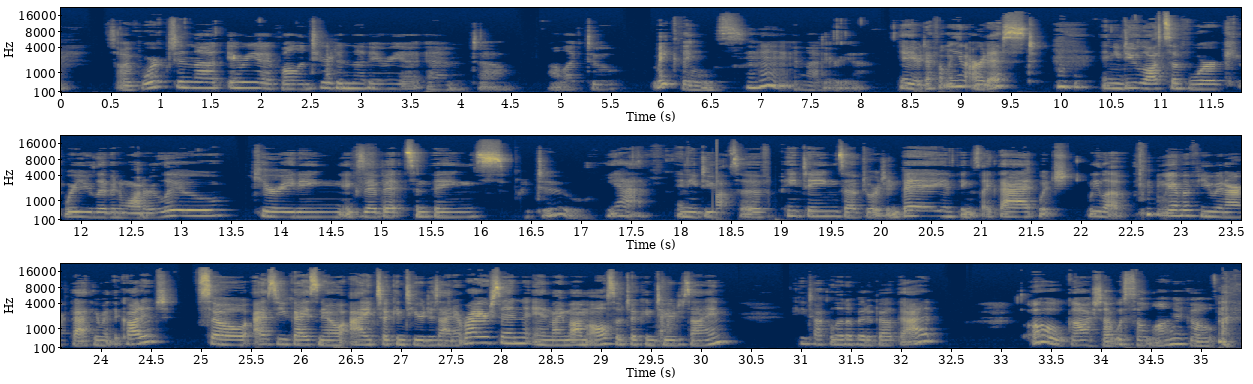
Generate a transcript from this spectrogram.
So I've worked in that area, I've volunteered in that area, and um, I like to make things Mm-hmm. in that area. Yeah, you're definitely an artist, and you do lots of work where you live in Waterloo, curating exhibits and things. I do. Yeah. And you do lots of paintings of Georgian Bay and things like that, which we love. we have a few in our bathroom at the cottage. So, as you guys know, I took interior design at Ryerson, and my mom also took interior design. Can you talk a little bit about that? Oh gosh, that was so long ago.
